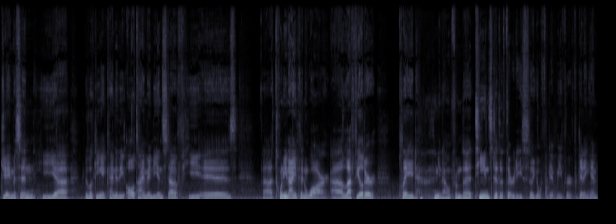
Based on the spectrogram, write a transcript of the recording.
Jamieson. He uh, you're looking at kind of the all-time Indian stuff. He is uh, 29th in WAR, uh, left fielder played, you know, from the teens to the 30s, so you'll forgive me for forgetting him.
